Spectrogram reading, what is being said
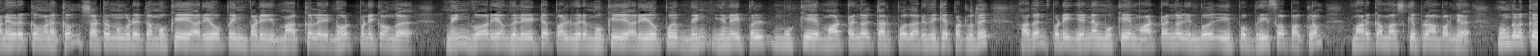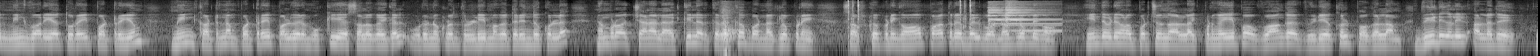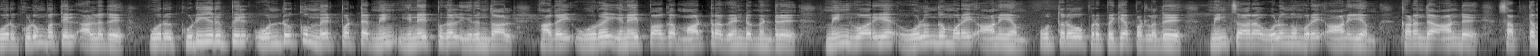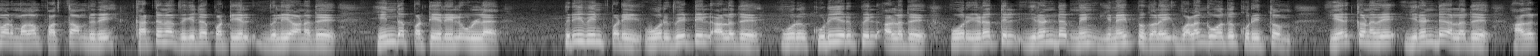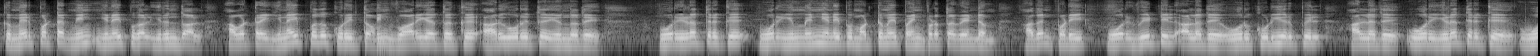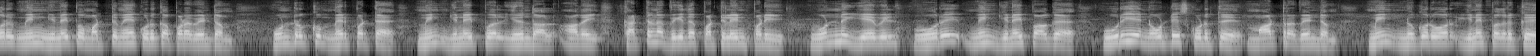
அனைவருக்கும் வணக்கம். சற்று முன்குடைய முக்கிய அறிவிப்பின்படி மக்களை நோட் பண்ணிக்கோங்க. மின் வாரியம் வெளியிட்ட பல்வேறு முக்கிய அறிவிப்பு மின் இணைப்பில் முக்கிய மாற்றங்கள் தற்போது அறிவிக்கப்பட்டுள்ளது. அதன்படி என்ன முக்கிய மாற்றங்கள் என்பது இப்போ பிரீஃபாக பார்க்கலாம். மறக்காம ஸ்கிப் பாருங்கள் பாருங்க. உங்களுக்கு மின் வாரிய துறை பற்றியும் மின் கட்டணம் பற்றி பல்வேறு முக்கிய சலுகைகள் உடனுக்குடன் துல்லியமாக தெரிந்து கொள்ள நம்மளோட சேனலை கீழே இருக்கிற ரெக்க பட்டனை கிளிக் பண்ணி சப்ஸ்கிரைப் பண்ணிக்கோங்க. பக்கத்தில் பெல் பட்டனை கிளிக் பண்ணிக்கோங்க. இந்த வீடியோ உங்களுக்கு பிடிச்சிருந்தால் லைக் பண்ணுங்கள் இப்போ வாங்க வீடியோக்குள் போகலாம். வீடுகளில் அல்லது ஒரு குடும்பத்தில் அல்லது ஒரு குடியிருப்பில் ஒன்றுக்கும் மேற்பட்ட மின் இணைப்புகள் இருந்தால் அதை ஒரே இணைப்பாக மாற்ற வேண்டும் என்று மின் வாரிய ஒழுங்குமுறை ஆணையம் உத்தரவு பிறப்பிக்கப்பட்டுள்ளது. மின்சார ஒழுங்குமுறை ஆணையம் கடந்த ஆண்டு செப்டம்பர் மாதம் பத்தாம் தேதி கட்டண விகித பட்டியல் வெளியானது. இந்த பட்டியலில் உள்ள பிரிவின்படி ஒரு வீட்டில் அல்லது ஒரு குடியிருப்பில் அல்லது ஒரு இடத்தில் இரண்டு மின் இணைப்புகளை வழங்குவது குறித்தும் ஏற்கனவே இரண்டு அல்லது அதற்கு மேற்பட்ட மின் இணைப்புகள் இருந்தால் அவற்றை இணைப்பது குறித்தும் மின் வாரியத்துக்கு அறிவுறுத்தி இருந்தது. ஒரு இடத்திற்கு ஒரு மின் இணைப்பு மட்டுமே பயன்படுத்த வேண்டும். அதன்படி ஒரு வீட்டில் அல்லது ஒரு குடியிருப்பில் அல்லது ஒரு இடத்திற்கு ஒரு மின் இணைப்பு மட்டுமே கொடுக்கப்பட வேண்டும். ஒன்றுக்கும் மேற்பட்ட மின் இணைப்புகள் இருந்தால் அதை கட்டண விகித பட்டியலின்படி ஒன்று ஏவில் ஒரே மின் இணைப்பாக உரிய நோட்டீஸ் கொடுத்து மாற்ற வேண்டும். மின் நுகர்வோர் இணைப்பதற்கு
